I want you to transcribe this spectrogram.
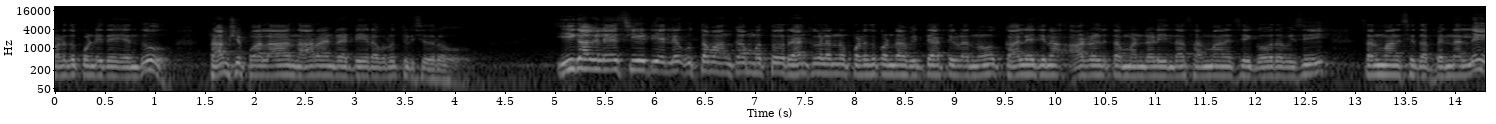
ಪಡೆದುಕೊಂಡಿದೆ ಎಂದು ಪ್ರಾಂಶುಪಾಲ ನಾರಾಯಣ ರೆಡ್ಡಿರವರು ತಿಳಿಸಿದರು. ಈಗಾಗಲೇ ಸಿ ಇ ಟಿಯಲ್ಲಿ ಉತ್ತಮ ಅಂಕ ಮತ್ತು ರ್ಯಾಂಕ್ಗಳನ್ನು ಪಡೆದುಕೊಂಡ ವಿದ್ಯಾರ್ಥಿಗಳನ್ನು ಕಾಲೇಜಿನ ಆಡಳಿತ ಮಂಡಳಿಯಿಂದ ಸನ್ಮಾನಿಸಿ ಗೌರವಿಸಿ ಸನ್ಮಾನಿಸಿದ ಬೆನ್ನಲ್ಲೇ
